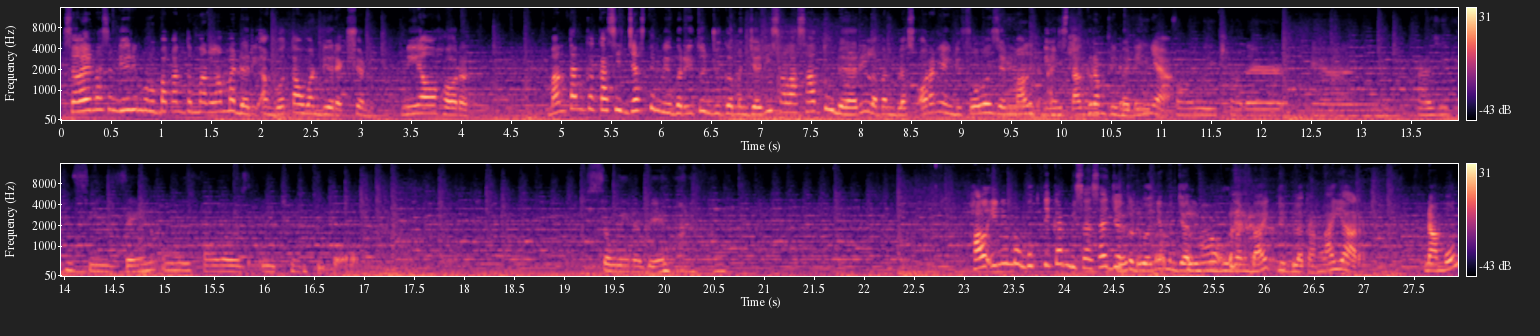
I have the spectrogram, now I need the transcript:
Selena sendiri merupakan teman lama dari anggota One Direction, Niall Horan. Mantan kekasih Justin Bieber itu juga menjadi salah satu dari 18 orang yang difollow Zayn Malik di Instagram pribadinya. As you can see, Zayn only follows 18 people. Selena being one of them. Hal ini membuktikan bisa saja keduanya menjalin hubungan baik di belakang layar. Namun,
